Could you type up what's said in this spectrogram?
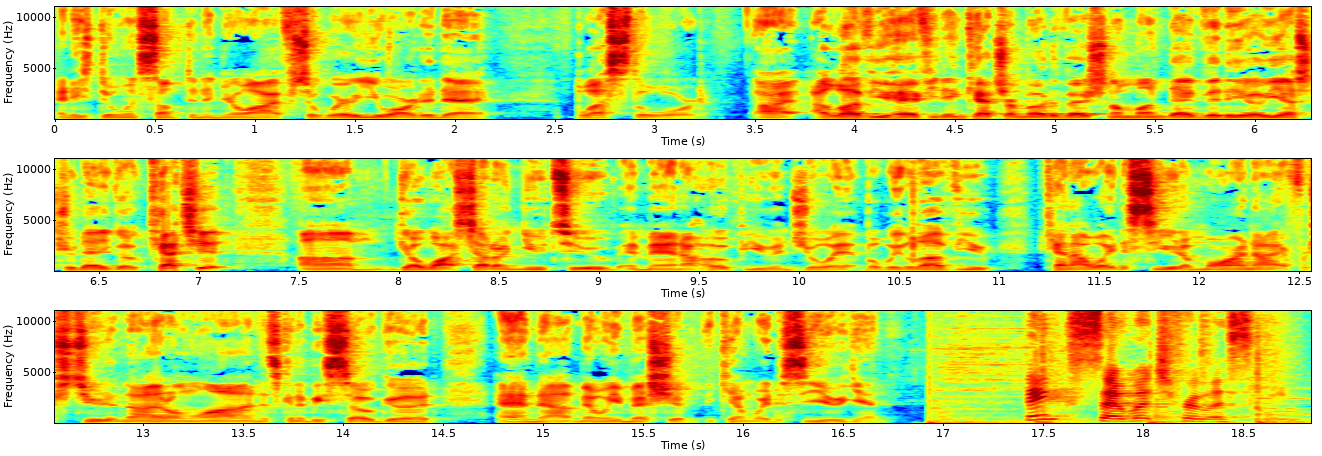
and he's doing something in your life. So where you are today, bless the Lord. All right, I love you. Hey, if you didn't catch our Motivational Monday video yesterday, go catch it. Um, go watch that on YouTube, and man, I hope you enjoy it. But we love you. Cannot wait to see you tomorrow night for Student Night Online. It's going to be so good, and uh, man, we miss you. Can't wait to see you again. Thanks so much for listening.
